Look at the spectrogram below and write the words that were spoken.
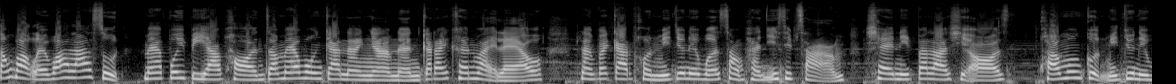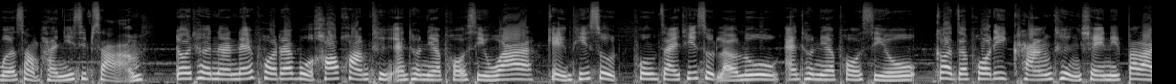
ต้องบอกเลยว่าล่าสุด แม่ปุ้ยปิยาพรเจ้าแม่วงการนางงามนั้นก็ได้เคลื่อนไหวแล้ว หลังประกาศผลมิ s ยูนิเวิร์ส2023 เชนิดปาราชิออสคว้ามงกุฎมิ s ยูนิเวิร์ส2023 โดยเธอนั้นได้โพสต์ระบุข้อความถึงแอนโทเนียโพซิลว่าเก่งที่สุด ภูมิใจที่สุดแล้วลูกแอนโทเนียโพซิลก่อนจะโพสต์อีกครั้งถึงเชนิดปารา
